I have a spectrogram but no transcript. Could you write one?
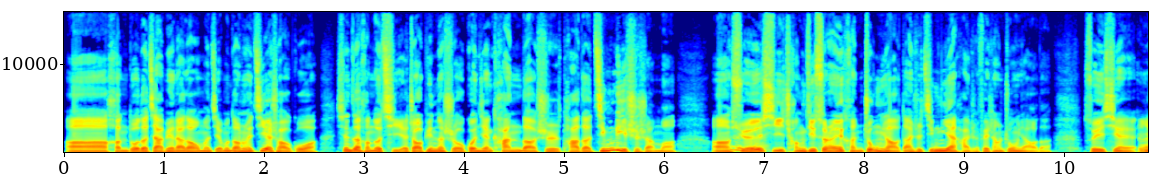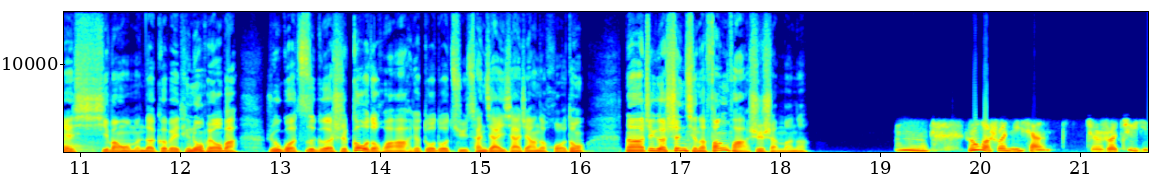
啊很多的嘉宾来到我们节目当中也介绍过，现在很多企业招聘的时候，关键看的是他的经历是什么啊。学习成绩虽然也很重要，但是经验还是非常重要的。所以，现也希望我们的各位听众朋友吧，如果资格是够的话啊，就多多去参加一下这样的活动。那这个申请的方法是什么呢？嗯，如果说你想。就是说，具体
